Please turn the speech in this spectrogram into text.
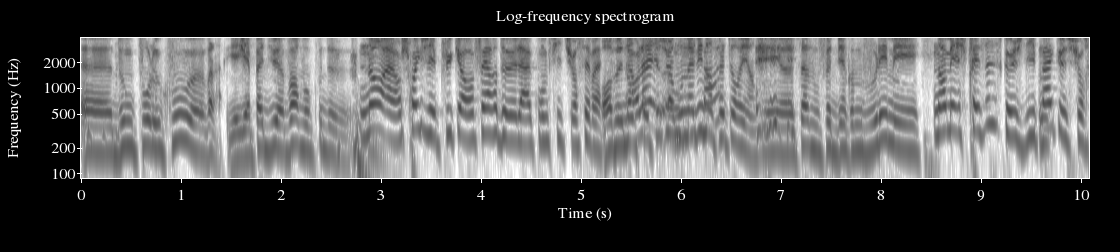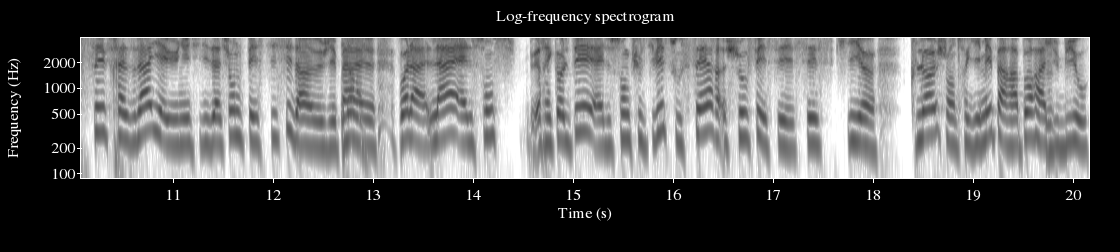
Euh, donc pour le coup euh, voilà il n'y a, pas dû avoir beaucoup de non, alors je crois que j'ai plus qu'à en faire de la confiture, c'est vrai. Oh, mais non, Alors là, faites- je à mon avis, n'en faites rien. Mais euh, ça, vous faites bien comme vous voulez. Mais Non, mais je précise que je dis pas que sur ces fraises-là, il y a eu une utilisation de pesticides. hein. J'ai pas. Euh, voilà, là, elles sont récoltées, elles sont cultivées sous serre chauffée. C'est, c'est ce qui euh, cloche entre guillemets par rapport à Mm. du bio.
